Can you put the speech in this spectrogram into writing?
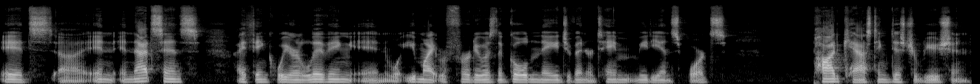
It's uh, in in that sense, I think we are living in what you might refer to as the golden age of entertainment, media, and sports podcasting distribution,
